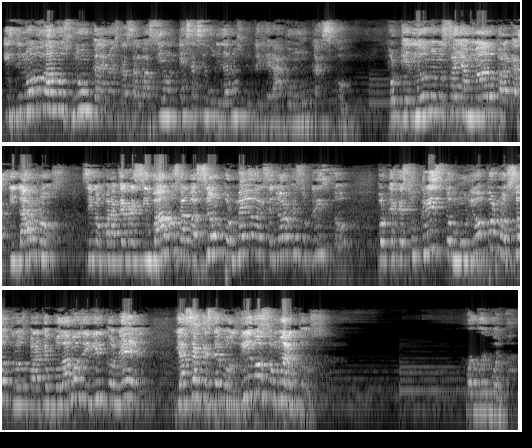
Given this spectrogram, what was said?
Y si no dudamos nunca de nuestra salvación, esa seguridad nos protegerá como un casco. Porque Dios no nos ha llamado para castigarnos, sino para que recibamos salvación por medio del Señor Jesucristo. Porque Jesucristo murió por nosotros para que podamos vivir con Él, ya sea que estemos vivos o muertos, cuando Él vuelva.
